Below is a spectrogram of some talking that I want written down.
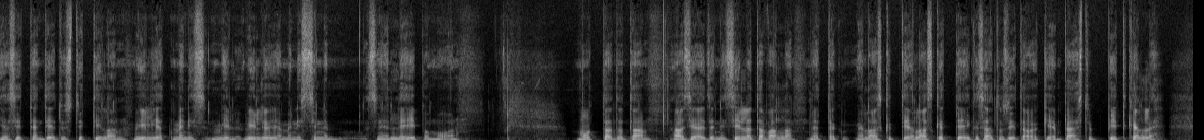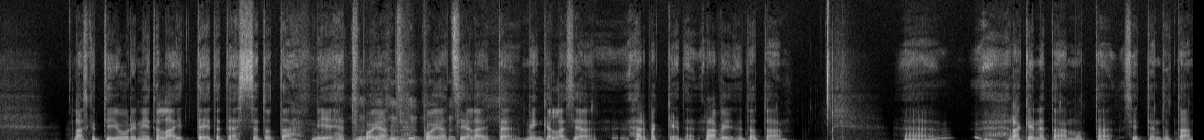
ja sitten tietysti tilan viljat menis, viljoja menisi sinne, sinne leipomoon. Mutta tota, asia eteni sillä tavalla, että me laskettiin ja laskettiin eikä saatu siitä oikein päästy pitkälle – laskettiin juuri niitä laitteita tässä, tota, miehet, pojat, pojat siellä, että minkälaisia härpäkkeitä ravi, tota, ää, rakennetaan, mutta sitten tota,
